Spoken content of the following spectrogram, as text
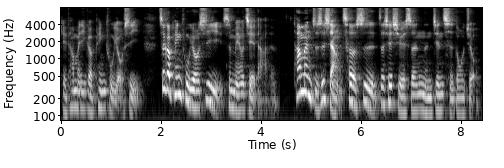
给他们一个拼图游戏。这个拼图游戏是没有解答的，他们只是想测试这些学生能坚持多久。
